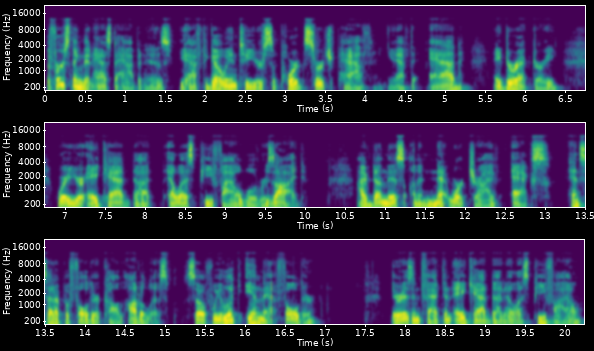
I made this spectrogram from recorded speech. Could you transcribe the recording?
The first thing that has to happen is you have to go into your support search path, you have to add a directory where your acad.lsp file will reside. I've done this on a network drive X and set up a folder called Autolisp. So if we look in that folder, there is in fact an acad.lsp file,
